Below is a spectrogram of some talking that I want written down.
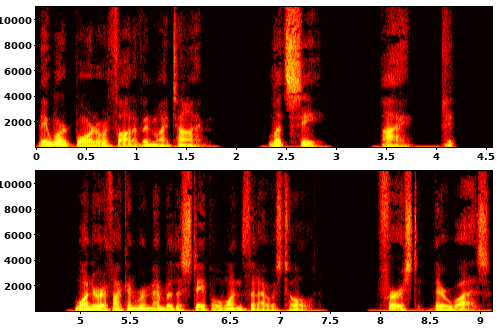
they weren't born or thought of in my time. Let's see. I wonder if I can remember the staple ones that I was told. First, there was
